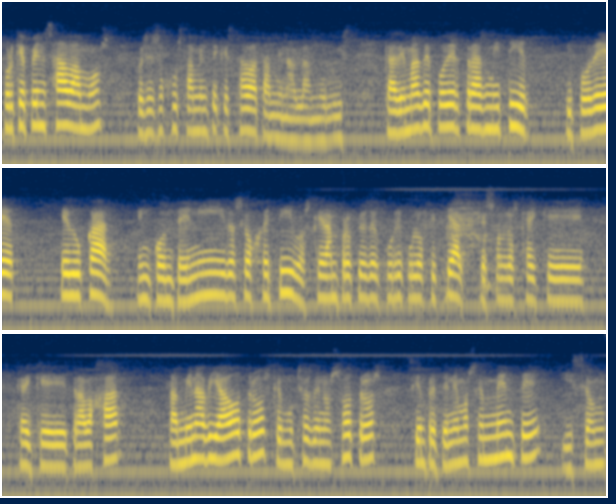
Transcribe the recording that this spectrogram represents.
porque pensábamos, pues eso justamente que estaba también hablando Luis, que además de poder transmitir y poder educar en contenidos y objetivos que eran propios del currículo oficial, que son los que hay que, hay que trabajar, también había otros que muchos de nosotros siempre tenemos en mente y son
